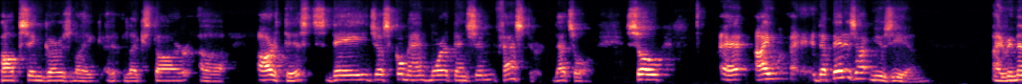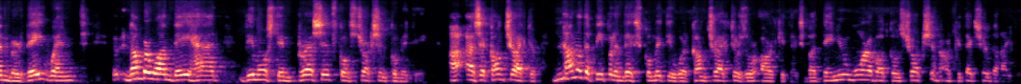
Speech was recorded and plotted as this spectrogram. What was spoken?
pop singers like uh, like star uh, artists they just command more attention faster. That's all. So uh, i the perez art museum i remember they went number one they had the most impressive construction committee uh, as a contractor. None of the people in this committee were contractors or architects, but they knew more about construction architecture than I do.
